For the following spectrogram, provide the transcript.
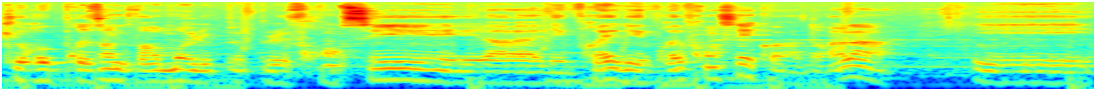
qui représente vraiment le peuple français, et la- les, vrais, les vrais Français. Quoi. Donc, voilà. Et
